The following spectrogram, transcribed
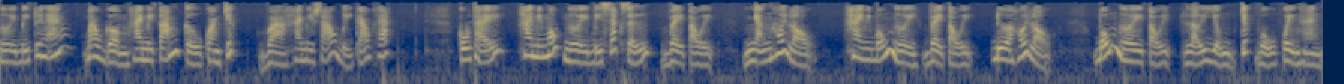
người bị tuyên án, bao gồm 28 cựu quan chức và 26 bị cáo khác. Cụ thể, 21 người bị xét xử về tội nhận hối lộ, 24 người về tội đưa hối lộ, 4 người tội lợi dụng chức vụ quyền hạn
